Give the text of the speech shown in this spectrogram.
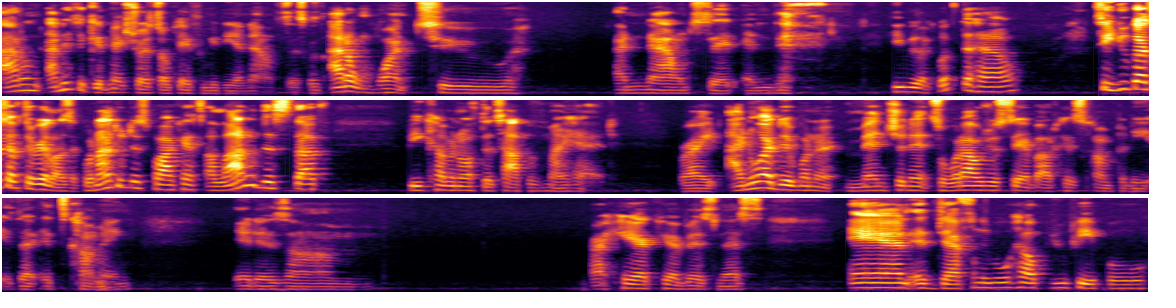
I don't. I need to get make sure it's okay for me to announce this because I don't want to announce it and then he'd be like, "What the hell?" See, you guys have to realize, like, when I do this podcast, a lot of this stuff be coming off the top of my head, right? I know I did want to mention it, so what I would just say about his company is that it's coming. It is um, a hair care business, and it definitely will help you people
